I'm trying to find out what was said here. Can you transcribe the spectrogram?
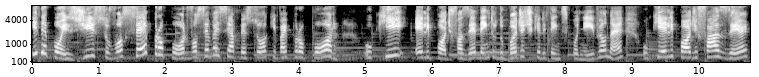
E depois disso, você propor, você vai ser a pessoa que vai propor o que ele pode fazer dentro do budget que ele tem disponível, né? O que ele pode fazer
